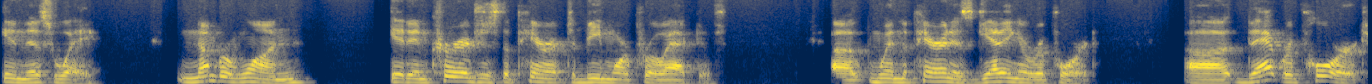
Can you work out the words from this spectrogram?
in this way. Number one, it encourages the parent to be more proactive. Uh, when the parent is getting a report, uh, that report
